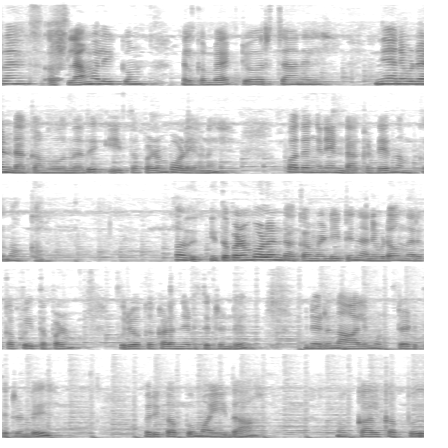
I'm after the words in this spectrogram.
ഫ്രണ്ട്സ് അസ്സാം വലൈക്കും welcome back to our channel ഇന്ന് ഞാനിവിടെ ഉണ്ടാക്കാൻ പോകുന്നത് ഈത്തപ്പഴം പോളയാണ്. അപ്പോൾ അതെങ്ങനെ ഉണ്ടാക്കണ്ടേന്ന് നമുക്ക് നോക്കാം. അത് ഈത്തപ്പഴം പോള ഉണ്ടാക്കാൻ വേണ്ടിയിട്ട് ഞാനിവിടെ ഒന്നര കപ്പ് ഈത്തപ്പഴം ഉരുവൊക്കെ കളഞ്ഞെടുത്തിട്ടുണ്ട്. പിന്നെ ഒരു നാല് മുട്ട എടുത്തിട്ടുണ്ട്. ഒരു കപ്പ് മൈദ മുക്കാൽ കപ്പ്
